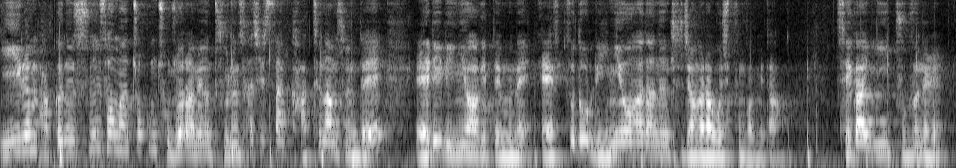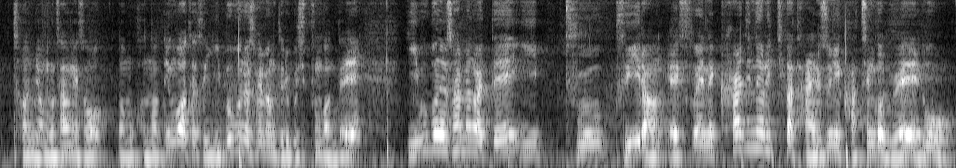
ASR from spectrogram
이 이름 바꾸는 순서만 조금 조절하면 둘은 사실상 같은 함수인데 L이 리니어하기 때문에 F도 리니어하다는 주장을 하고 싶은 겁니다. 제가 이 부분을 전 영상에서 너무 건너뛴 것 같아서 이 부분을 설명드리고 싶은 건데 이 부분을 설명할 때 이 두 V랑 FN의 카디널리티가 단순히 같은 것 외에도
